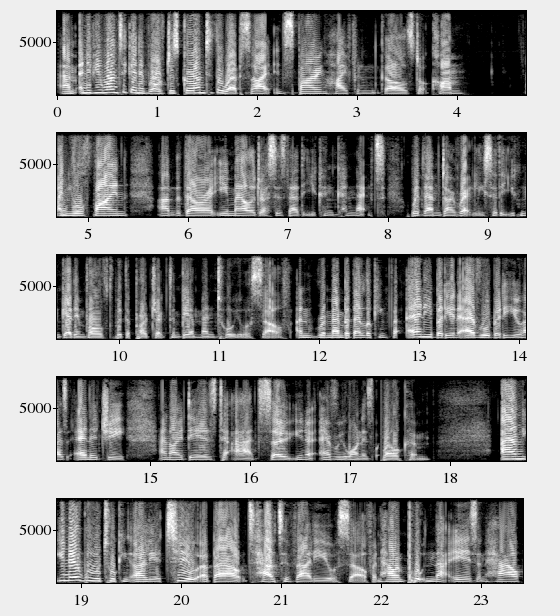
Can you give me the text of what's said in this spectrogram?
Um, and if you want to get involved, just go onto the website, inspiring-girls.com and you'll find um, that there are email addresses there that you can connect with them directly so that you can get involved with the project and be a mentor yourself. And remember, they're looking for anybody and everybody who has energy and ideas to add. So, you know, everyone is welcome. And you know, we were talking earlier too about how to value yourself and how important that is, and how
